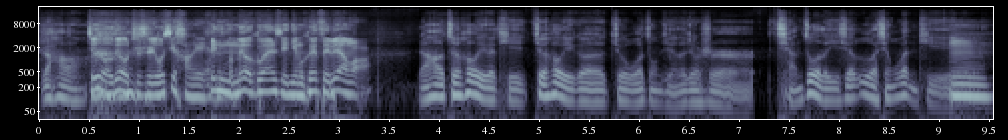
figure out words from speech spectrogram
然后九九六只是游戏行业，跟你们没有关系，你们可以随便玩。然后最后一个题，最后一个就我总结的就是前作的一些恶性问题，嗯，嗯，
